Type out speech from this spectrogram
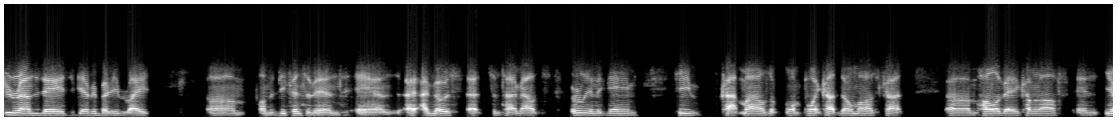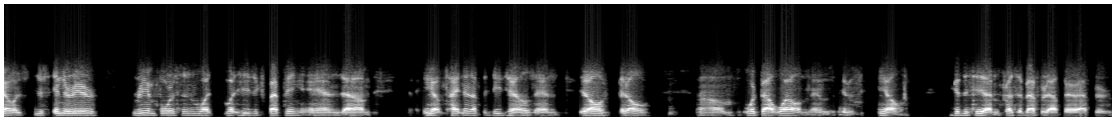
shoot around today to get everybody right um, on the defensive end. And I, I noticed at some timeouts early in the game, he caught Myles at one point, caught Domas, caught um, Holiday coming off, and you know, was just in their ear, reinforcing what what he's expecting, and um, you know, tightening up the details, and it all it all um, worked out well, and it was, it was you know good to see that impressive effort out there after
